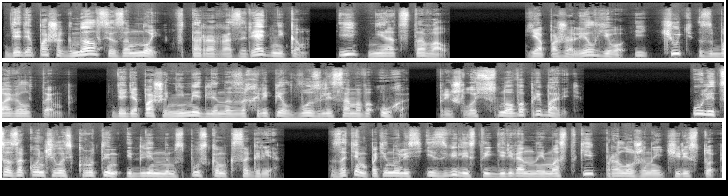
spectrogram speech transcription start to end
дядя Паша гнался за мной второразрядником и не отставал. Я пожалел его и чуть сбавил темп. Дядя Паша немедленно захрипел возле самого уха. Пришлось снова прибавить. Улица закончилась крутым и длинным спуском к Сагре. Затем потянулись извилистые деревянные мостки, проложенные через топь,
